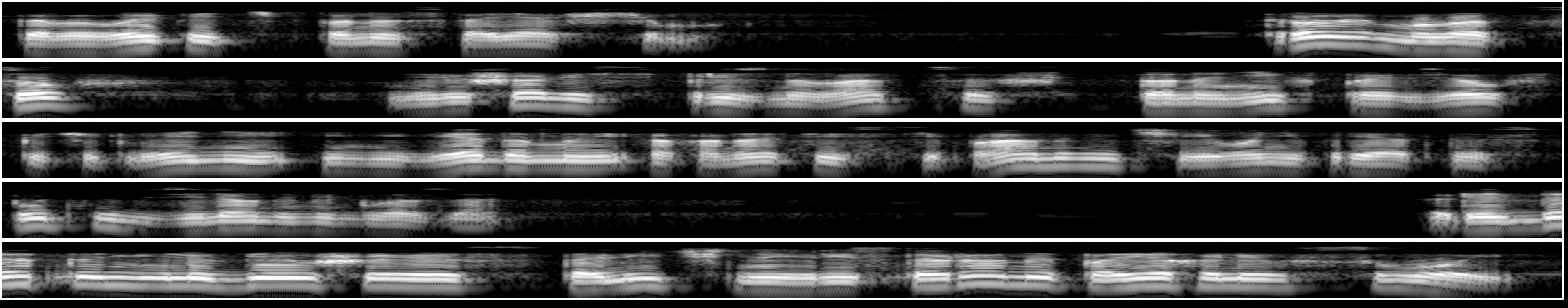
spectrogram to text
чтобы выпить по-настоящему. Трое молодцов не решались признаваться, что на них произвел впечатление и неведомый Афанасий Степанович и его неприятный спутник с зелеными глазами. Ребята, не любившие столичные рестораны, поехали в свой –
